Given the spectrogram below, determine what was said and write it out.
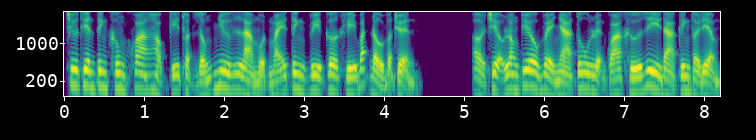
chư thiên tinh không khoa học kỹ thuật giống như là một máy tinh vi cơ khí bắt đầu vận chuyển. Ở Triệu Long Tiêu về nhà tu luyện quá khứ di đà kinh thời điểm,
